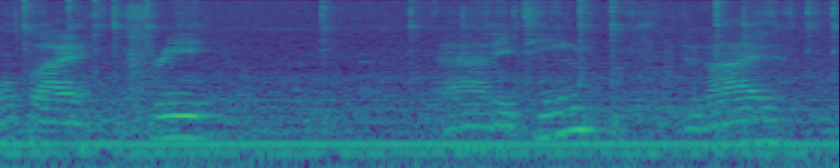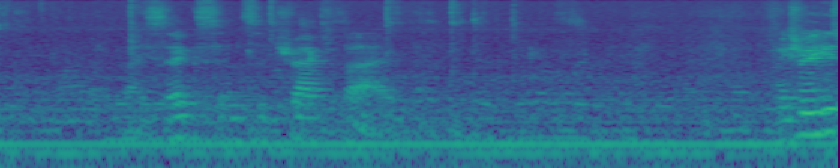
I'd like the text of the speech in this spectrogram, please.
multiply three, add eighteen, divide by six, and subtract five. Make sure you use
